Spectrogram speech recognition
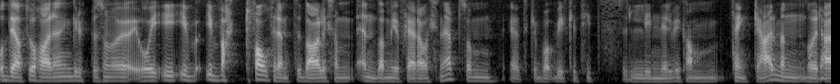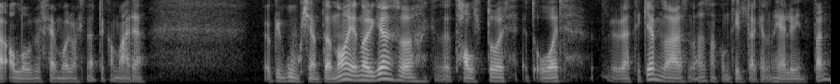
Og det at du har en gruppe som og i, i, i hvert fall frem til da liksom enda mye flere er vaksinert som, Jeg vet ikke hvilke tidslinjer vi kan tenke her, men når er alle over fem år vaksinert? Det kan være er jo ikke godkjent ennå i Norge, så et halvt år, et år vet ikke. Men det er, det snakk om tiltak gjennom hele vinteren.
